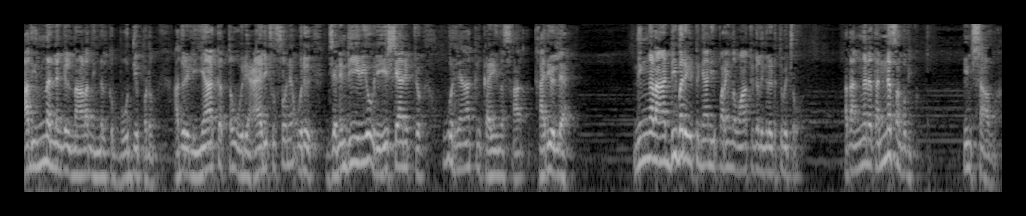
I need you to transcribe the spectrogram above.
അത് ഇന്നല്ലെങ്കിൽ നാളെ നിങ്ങൾക്ക് ബോധ്യപ്പെടും. അതൊരു ലിയാക്കത്തോ ഒരു ആരിഫുസോനോ ഒരു ജനന്റീവിയോ ഒരു ഏഷ്യാനെറ്റോ ഒരാൾക്കും കഴിയുന്ന കാര്യമല്ല. നിങ്ങൾ അടിവരയിട്ട് ഞാൻ ഈ പറയുന്ന വാക്കുകൾ നിങ്ങൾ എടുത്തു വെച്ചോ അതങ്ങനെ തന്നെ സംഭവിക്കും ഇൻഷാ അള്ളാ.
